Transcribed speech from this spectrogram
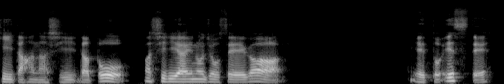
聞いた話だと、まあ、知り合いの女性が、えっと、エステ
